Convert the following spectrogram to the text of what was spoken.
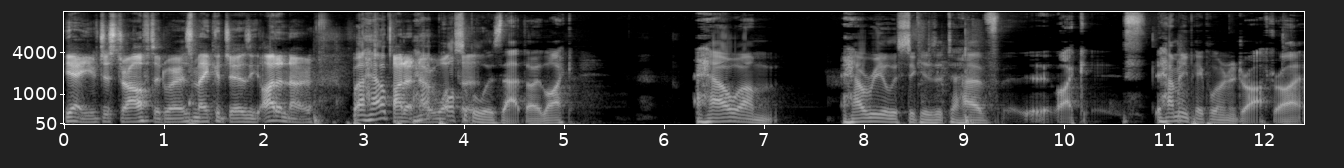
yeah you've just drafted. Whereas make a jersey, I don't know. But how I don't how know what possible is that though? Like how um how realistic is it to have uh, like how many people are in a draft, right?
